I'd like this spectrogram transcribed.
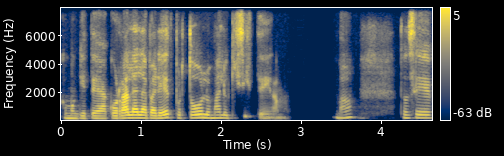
como que te acorrala a la pared por todo lo malo que hiciste, digamos, ¿no? Entonces,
